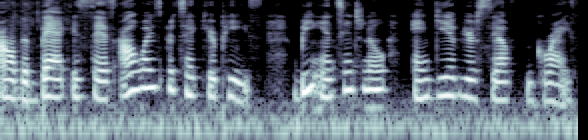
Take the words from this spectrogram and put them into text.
on the back, it says, always protect your peace. Be intentional and give yourself grace.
